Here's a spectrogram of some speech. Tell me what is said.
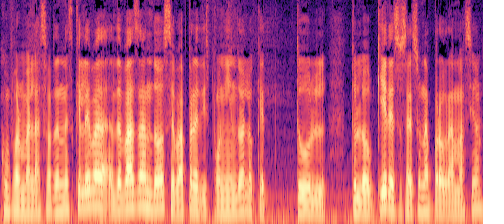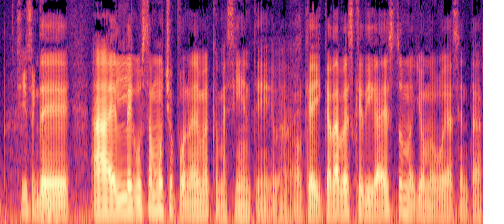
conforme a las órdenes que le va, vas dando, se va predisponiendo a lo que tú, tú lo quieres, o sea, es una programación. Sí, de a él le gusta mucho ponerme que me siente ok cada vez que diga esto me- yo me voy a sentar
